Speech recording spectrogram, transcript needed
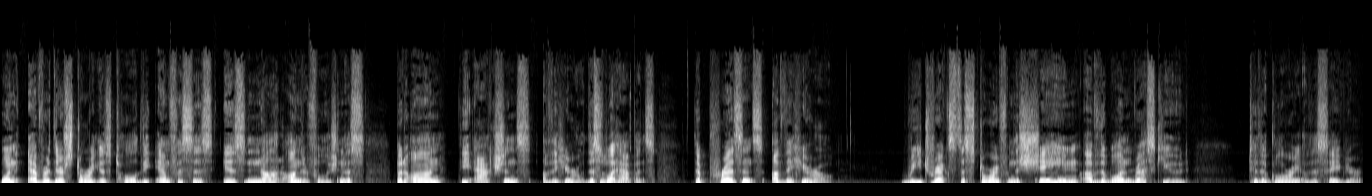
Whenever their story is told, the emphasis is not on their foolishness, but on the actions of the hero. This is what happens the presence of the hero redirects the story from the shame of the one rescued to the glory of the Savior.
